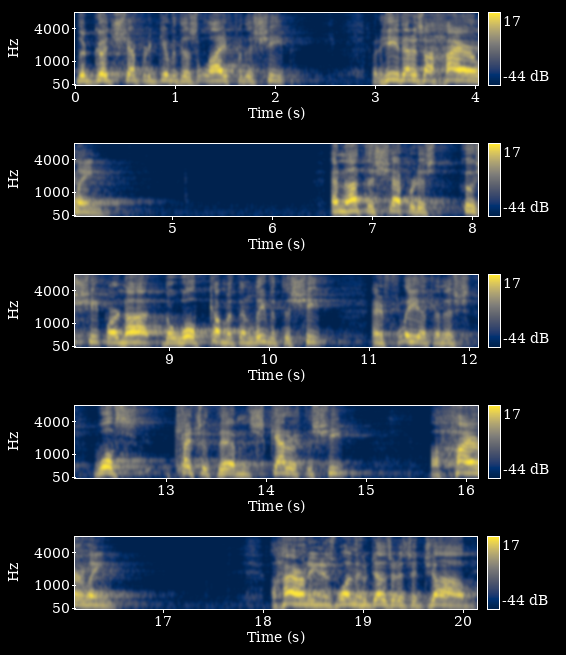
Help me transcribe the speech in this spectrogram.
The good shepherd giveth his life for the sheep. But he that is a hireling, and not the shepherd is whose sheep are not. The wolf cometh and leaveth the sheep and fleeth, and the wolf catcheth them and scattereth the sheep. A hireling. A hireling is one who does it as a job.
